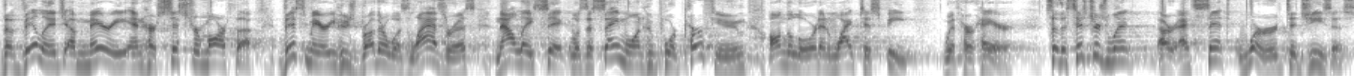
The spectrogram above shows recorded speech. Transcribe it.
the village of Mary and her sister Martha. This Mary, whose brother was Lazarus, now lay sick, was the same one who poured perfume on the Lord and wiped his feet with her hair. So the sisters went or had sent word to Jesus,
